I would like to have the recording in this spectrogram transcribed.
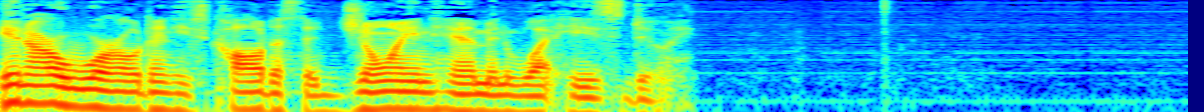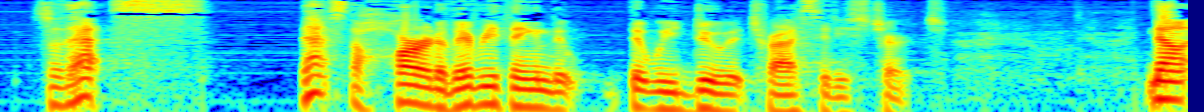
in our world and He's called us to join Him in what He's doing. So that's, that's the heart of everything that, that we do at Tri Cities Church. Now,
